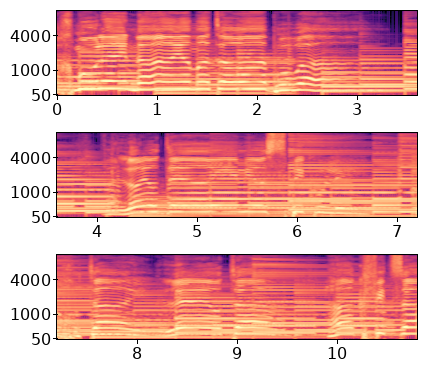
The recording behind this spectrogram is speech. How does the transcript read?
אך מול עיניי המטרה ברורה. ואני לא יודע אם יספיקו לי כוחותיי לאותה הקפיצה.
